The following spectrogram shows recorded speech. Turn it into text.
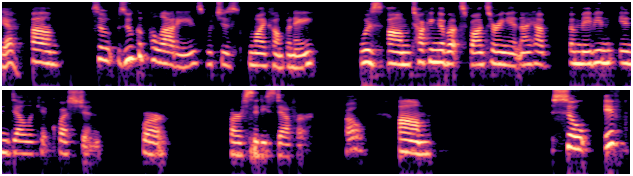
Yeah. Um, so Zuka Pilates, which is my company, was um talking about sponsoring it, and I have a maybe an indelicate question for our city staffer. Oh, Um, so if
